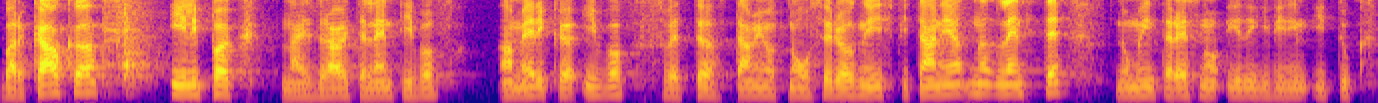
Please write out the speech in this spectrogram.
баркалка или пък най-здравите ленти в Америка и в света. Там имат много сериозни изпитания на лентите, но ме е интересно и да ги видим и тук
